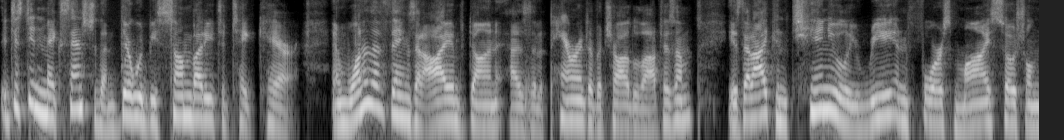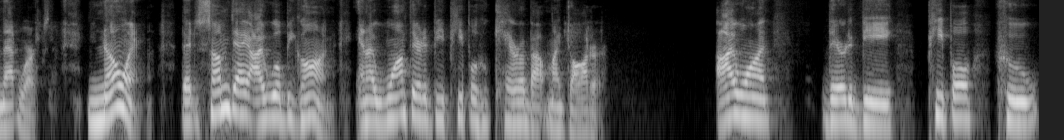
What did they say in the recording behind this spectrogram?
it just didn't make sense to them. There would be somebody to take care. And one of the things that I have done as a parent of a child with autism is that I continually reinforce my social networks, knowing that someday I will be gone and I want there to be people who care about my daughter. I want there to be people who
